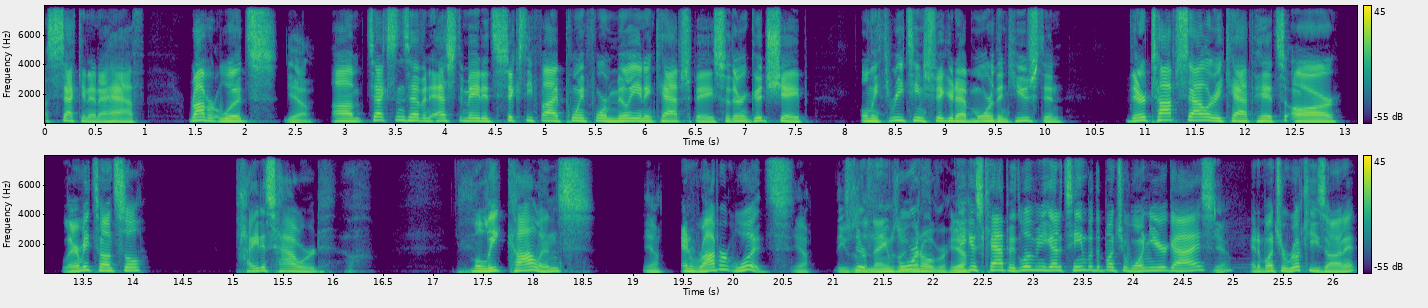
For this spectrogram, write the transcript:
a second and a half. Robert Woods, Yeah. Um, Texans have an estimated 65.4 million in cap space, so they're in good shape. Only three teams figured have more than Houston. Their top salary cap hits are Laremy Tunsil, Tytus Howard, Maliek Collins, Yeah. and Robert Woods. Yeah. These are the names we went over. Yeah. Biggest cap hit. Well, when you got a team with a bunch of one year guys Yeah. and a bunch of rookies on it,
